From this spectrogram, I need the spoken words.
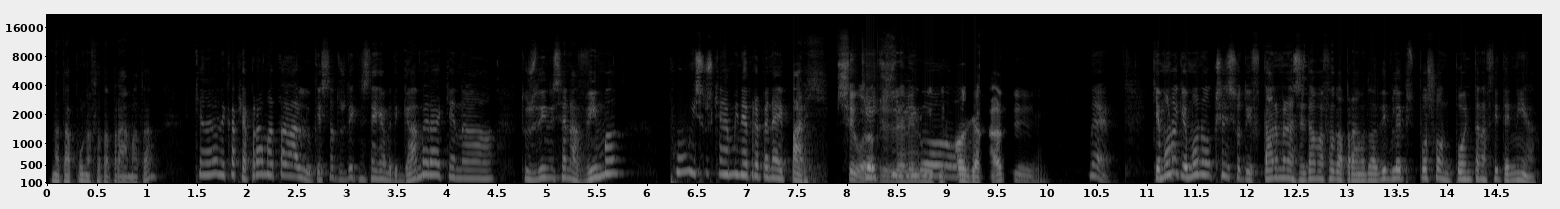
να τα πούν αυτά τα πράγματα και να λένε κάποια πράγματα άλλου. Και εσύ να τους δείχνεις συνέχεια με την κάμερα και να τους δίνεις ένα βήμα που ίσως και να μην έπρεπε να υπάρχει. Σίγουρα, όποιος δεν είναι ειδικό για κάτι. Ναι. Και μόνο και μόνο ξέρεις ότι φτάνουμε να συζητάμε αυτά τα πράγματα. Δηλαδή, βλέπεις πόσο on point ήταν αυτή η ταινία.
